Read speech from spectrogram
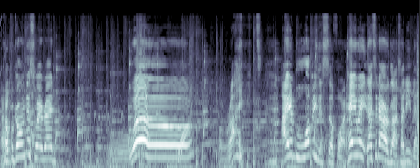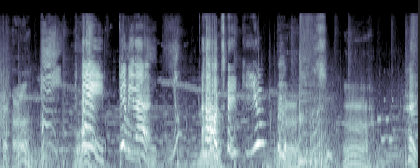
I hope we're going this way, Red. Whoa! Alright. I am loving this so far. Hey, wait, that's an hourglass. I need that thing. Huh? Hey! Give me that! I'll take you! Uh, uh. hey,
